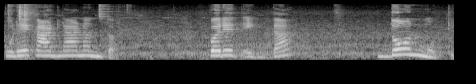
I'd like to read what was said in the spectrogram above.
पुढे काढल्यानंतर परत एकदा दोन मोती.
